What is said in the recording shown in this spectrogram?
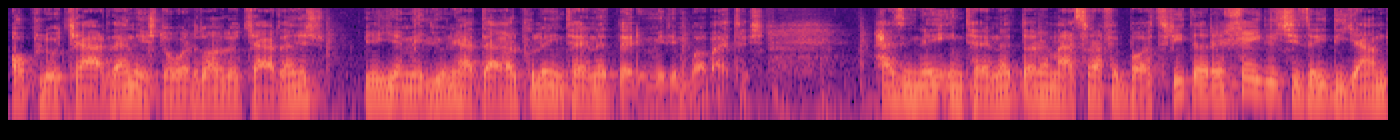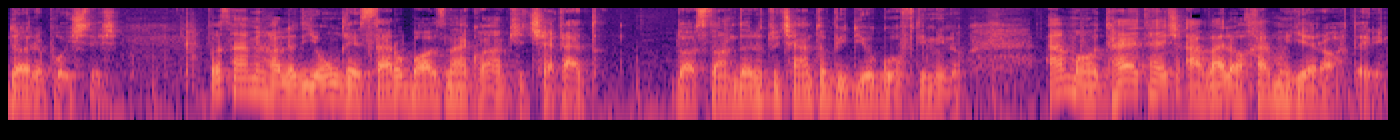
آپلود کردنش دوباره دانلود کردنش یه یه میلیونی حداقل پول اینترنت داریم میدیم بابتش. هزینه اینترنت داره مصرف باتری داره خیلی چیزای دیگه هم داره پشتش. باز همین حالا دیگه اون قصه رو باز نکنم که چقدر داستان داره. تو چند تا ویدیو گفتیم اینو. اما ته تهش اول آخر ما یه راه داریم.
